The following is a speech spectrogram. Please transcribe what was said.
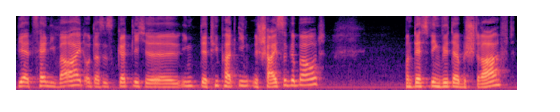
wir erzählen die Wahrheit und das ist göttliche, der Typ hat irgendeine Scheiße gebaut und deswegen wird er bestraft.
